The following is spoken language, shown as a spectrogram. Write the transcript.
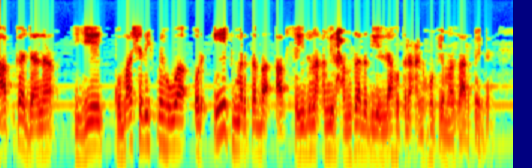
آپ کا جانا یہ قبا شریف میں ہوا اور ایک مرتبہ آپ سیدنا امیر حمزہ رضی اللہ تعالیٰ عنہ کے مزار پہ گئے۔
